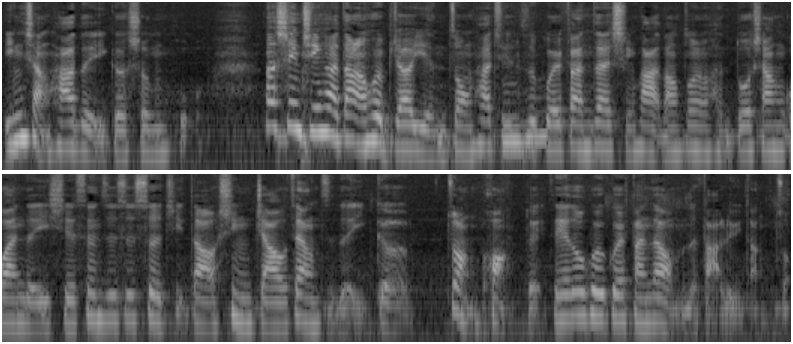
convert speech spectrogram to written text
影响他的一个生活。那性侵害当然会比较严重，它其实是规范在刑法当中有很多相关的一些，甚至是涉及到性交这样子的一个状况。对，这些都会规范在我们的法律当中。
